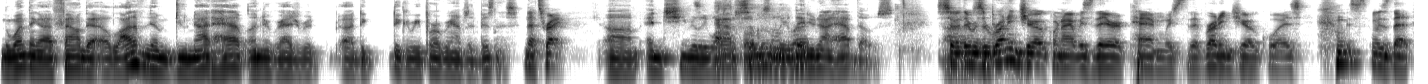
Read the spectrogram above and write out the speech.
the one thing I found that a lot of them do not have undergraduate uh, de- degree programs in business. That's right. Um, and she really wants to focus on. Absolutely right. They do not have those. So Uh, there was a running joke when I was there at Penn. Was the running joke was was was that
